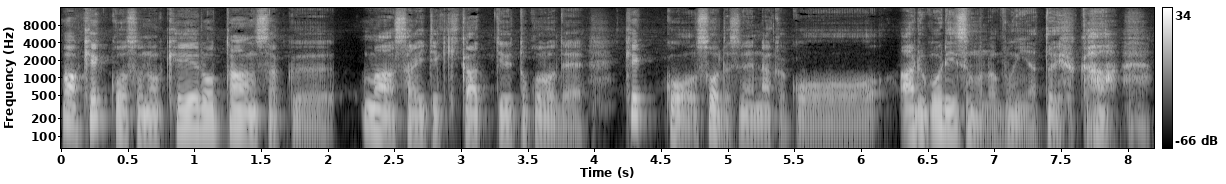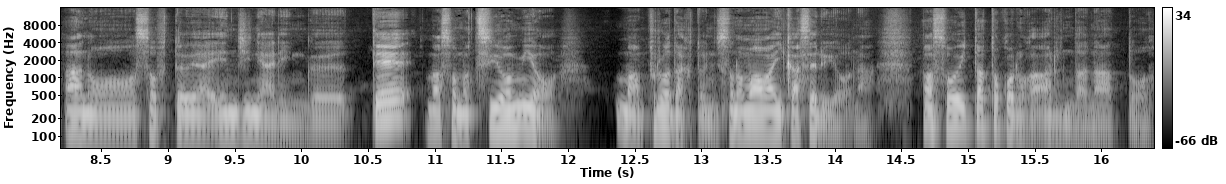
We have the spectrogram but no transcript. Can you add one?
まあ結構その経路探索、まあ最適化っていうところで、結構そうですね、なんかこう、アルゴリズムの分野というか、あの、ソフトウェアエンジニアリングで、まあその強みをまあ、プロダクトにそのまま活かせるような、まあ、そういったところがあるんだな、と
